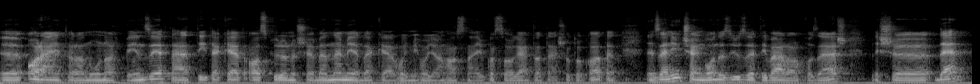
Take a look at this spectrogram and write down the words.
ö, aránytalanul nagy pénzért, tehát titeket az különösebben nem érdekel, hogy mi hogyan használjuk a szolgáltatásotokat. Tehát ezzel nincsen gond, ez üzleti vállalkozás, és, de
